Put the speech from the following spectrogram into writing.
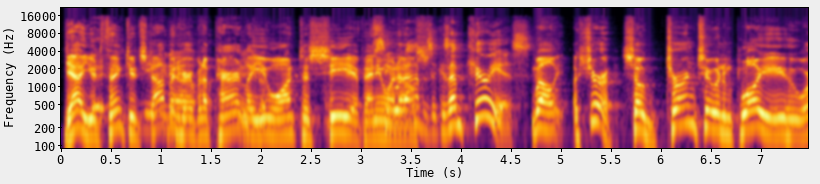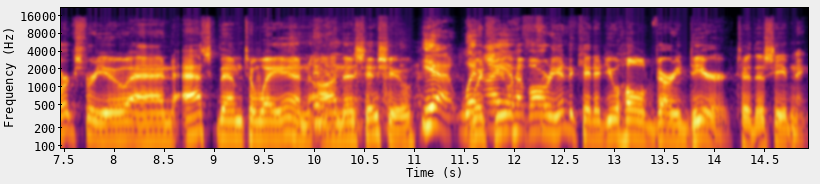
Yeah, you'd think you'd stop you it here, but apparently you want to see if See anyone what else. happens because I'm curious. Well, uh, sure. So turn to an employee who works for you and ask them to weigh in on this issue. Yeah, which I you have already indicated you hold very dear to this evening.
